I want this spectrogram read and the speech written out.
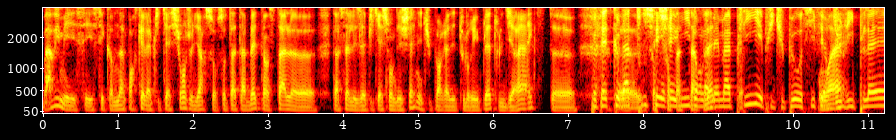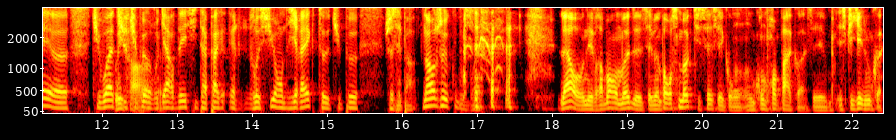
bah oui, mais c'est c'est comme n'importe quelle application. Je veux dire, sur, sur ta tablette, t'installes euh, t'installes les applications des chaînes et tu peux regarder tout le replay, tout le direct. Euh, Peut-être que là, euh, tout est réuni dans la même appli et puis tu peux aussi faire du replay. Euh, tu vois, tu, tu peux regarder si t'as pas reçu en direct, tu peux. Je sais pas. Non, je. Là, on est vraiment en mode, c'est même pas on se moque, tu sais, c'est qu'on on comprend pas quoi. C'est expliquez-nous quoi.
